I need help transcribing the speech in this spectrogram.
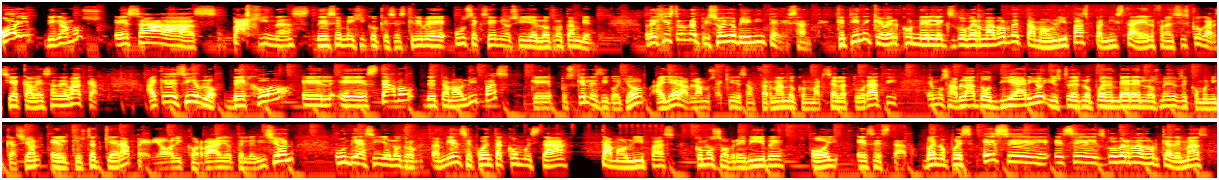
Hoy, digamos, esas páginas de ese México que se escribe un sexenio sí y el otro también, registra un episodio bien interesante que tiene que ver con el exgobernador de Tamaulipas, panista él, Francisco García Cabeza de Vaca. Hay que decirlo, dejó el eh, estado de Tamaulipas, que pues, ¿qué les digo yo? Ayer hablamos aquí de San Fernando con Marcela Turati, hemos hablado diario y ustedes lo pueden ver en los medios de comunicación, el que usted quiera, periódico, radio, televisión. Un día sí y el otro también se cuenta cómo está Tamaulipas, cómo sobrevive hoy ese estado. Bueno, pues ese, ese exgobernador que además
